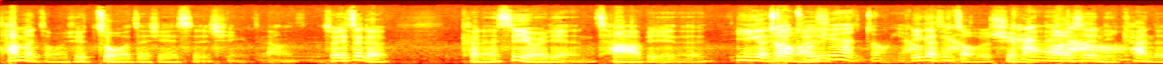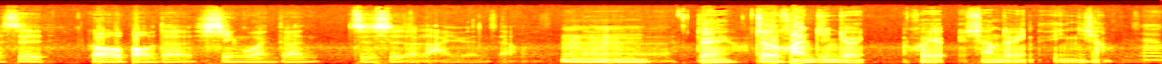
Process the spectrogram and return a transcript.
他们怎么去做这些事情，这样子，所以这个可能是有一点差别的。一个走出去很重要，一个是走出去嘛二是你看的是 global 的新闻跟知识的来源，这样子。嗯嗯嗯，对对，这个环境就会有相对应的影响。这是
